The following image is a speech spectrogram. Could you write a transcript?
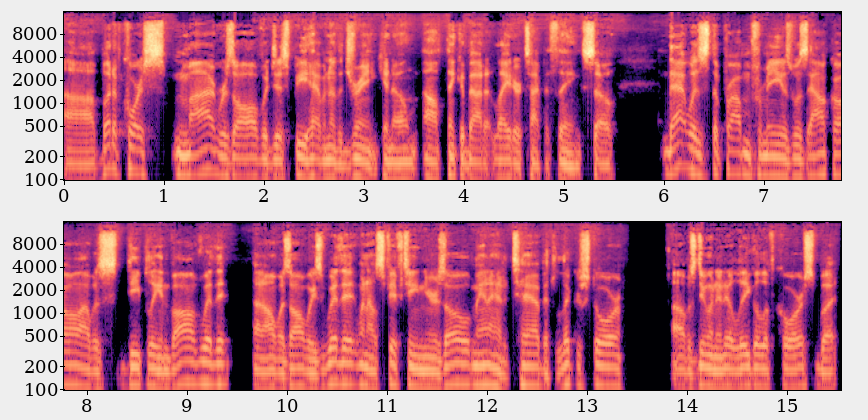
Uh, but of course, my resolve would just be have another drink, you know, I'll think about it later type of thing. So, that was the problem for me is was alcohol. I was deeply involved with it and I was always with it. When I was 15 years old, man, I had a tab at the liquor store. I was doing it illegal, of course, but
